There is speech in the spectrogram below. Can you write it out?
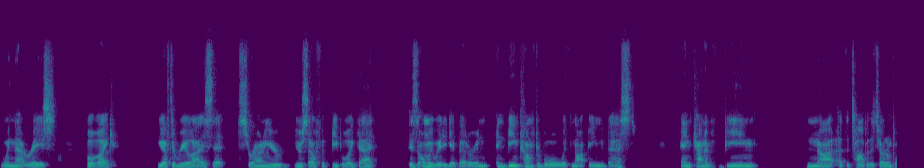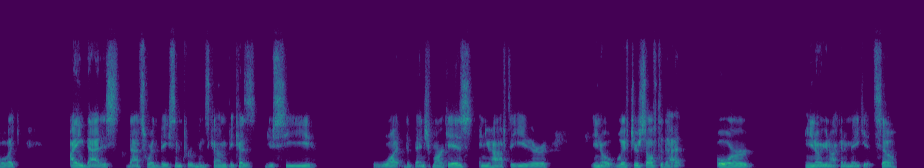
win that race. But like you have to realize that surrounding your yourself with people like that is the only way to get better and and being comfortable with not being the best and kind of being not at the top of the totem pole. Like i think that is that's where the biggest improvements come because you see what the benchmark is and you have to either you know lift yourself to that or you know you're not going to make it. So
